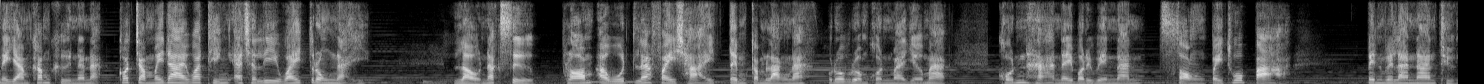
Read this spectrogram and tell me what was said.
ในยามค่ำคืนนั้นอะ ก็จำไม่ได้ว่าทิ้งแอชลีย์ไว้ตรงไหน เหล่านักสืบพร้อมอาวุธและไฟฉายเต็มกำลังนะ รวบรวมคนมาเยอะมาก ค้นหาในบริเวณนั้น ส่องไปทั่วป่า เป็นเวลานานถึง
